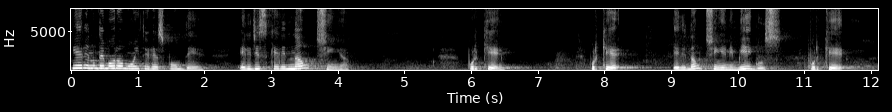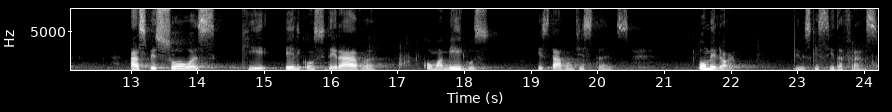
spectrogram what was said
E ele não demorou muito em responder. Ele disse que ele não tinha. Por quê? Porque ele não tinha inimigos, porque as pessoas que ele considerava como amigos estavam distantes. Ou melhor, eu esqueci da frase.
